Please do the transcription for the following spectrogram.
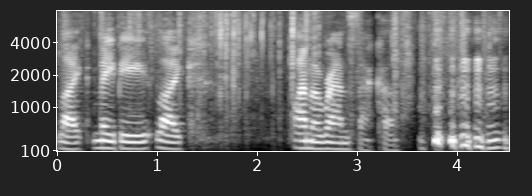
Like maybe like I'm a ransacker.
